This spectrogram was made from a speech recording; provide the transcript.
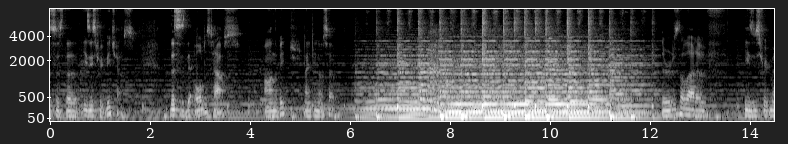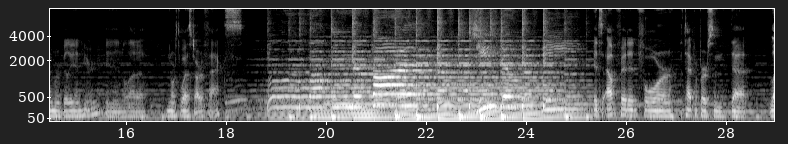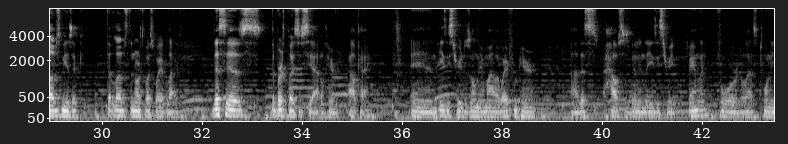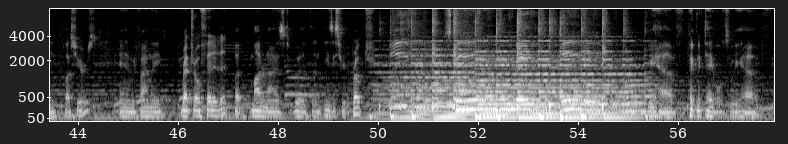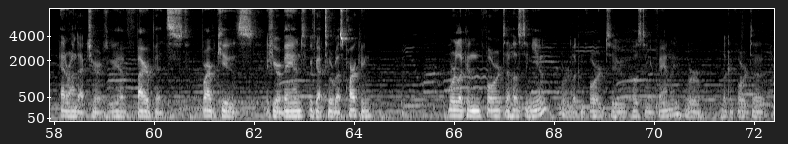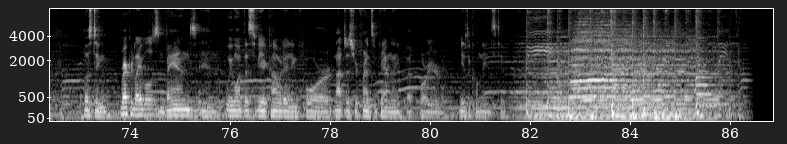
This is the Easy Street Beach House. This is the oldest house on the beach, 1907. There's a lot of Easy Street memorabilia in here and a lot of Northwest artifacts. It's outfitted for the type of person that loves music, that loves the Northwest way of life. This is the birthplace of Seattle here, Alki. And Easy Street is only a mile away from here. Uh, this house has been in the Easy Street family for the last 20 plus years. And we finally retrofitted it, but modernized with an Easy Street approach. We have picnic tables, we have Adirondack chairs, we have fire pits, barbecues. If you're a band, we've got tour bus parking. We're looking forward to hosting you. We're looking forward to hosting your family. We're looking forward to hosting record labels and bands, and we want this to be accommodating for not just your friends and family, but for your musical needs too.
